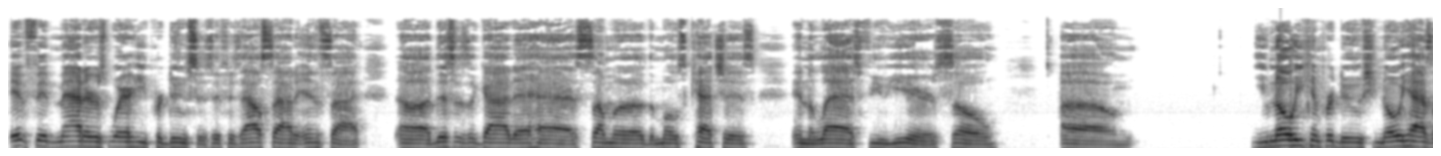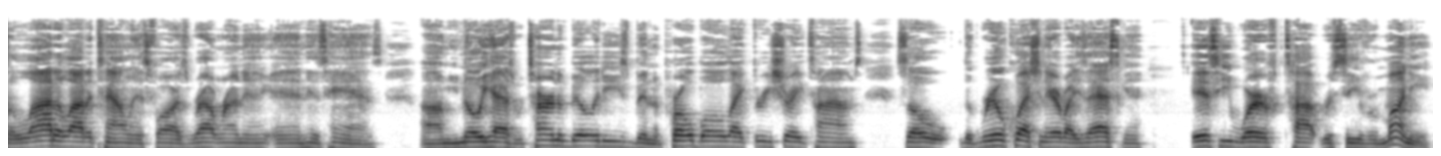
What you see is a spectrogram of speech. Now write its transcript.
if it matters where he produces, if it's outside or inside, uh, this is a guy that has some of the most catches in the last few years. So, um, you know he can produce. You know he has a lot, a lot of talent as far as route running and his hands. Um, you know, he has return abilities, been the Pro Bowl like three straight times. So the real question everybody's asking, is he worth top receiver money?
